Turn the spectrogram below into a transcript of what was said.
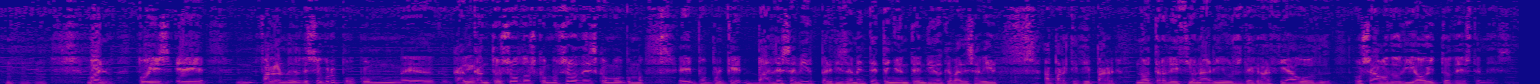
Bueno, pois eh, falanos dese grupo con eh, sí. cantos sodos, como sodes como, como, eh, porque vades a vir precisamente, teño entendido que vades a vir a participar no Tradicionarius de Gracia o, o sábado día 8 deste mes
